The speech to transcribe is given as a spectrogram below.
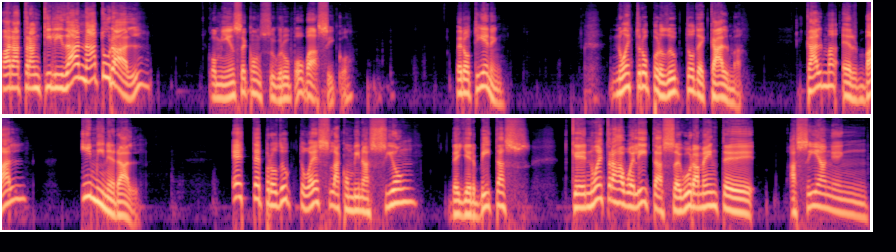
para tranquilidad natural, comience con su grupo básico, pero tienen nuestro producto de calma, calma herbal y mineral. Este producto es la combinación de hierbitas que nuestras abuelitas seguramente hacían en,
